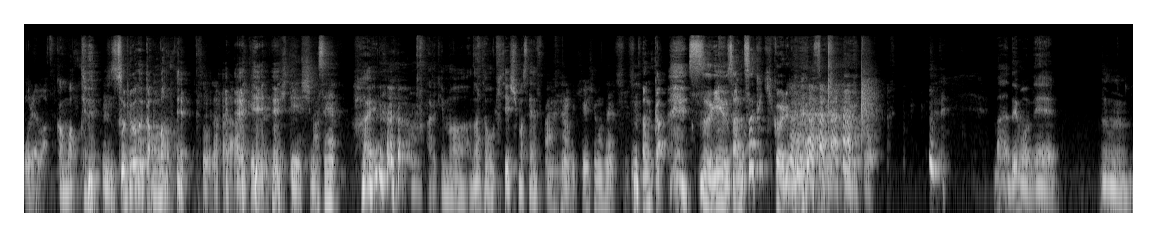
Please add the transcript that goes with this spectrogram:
俺は。頑張って。うんそれは頑張って。そう、だから、あるけど否定しません。はい。アルケムはあなたを否定しません。あの、否定しません。なんか、すげえうさんくさく聞こえるけど、それ言ってると。まあでもね、うん。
